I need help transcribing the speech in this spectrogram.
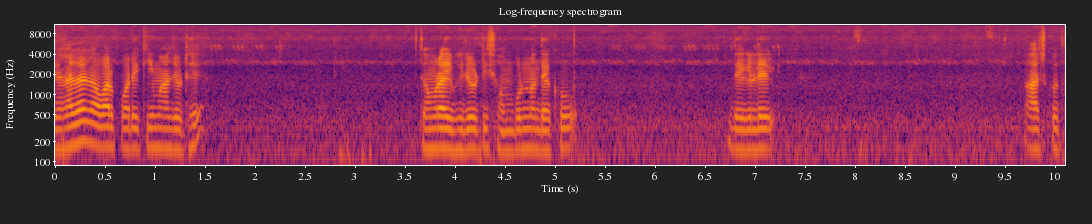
দেখা যাক আবার পরে কী মাছ ওঠে। তোমরা এই ভিডিওটি সম্পূর্ণ দেখো। দেখলে আজ কত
